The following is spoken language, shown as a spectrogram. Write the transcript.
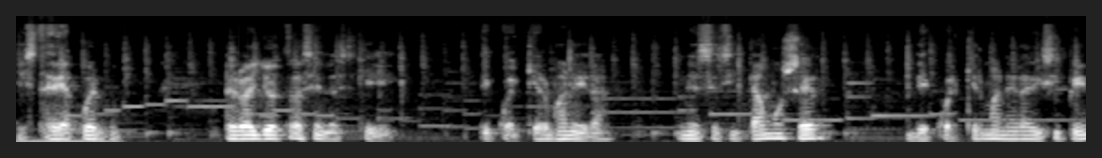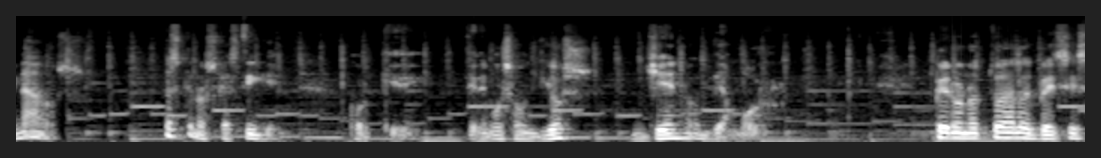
está de acuerdo, pero hay otras en las que de cualquier manera necesitamos ser de cualquier manera disciplinados. No es que nos castigue, porque tenemos a un Dios lleno de amor. Pero no todas las veces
